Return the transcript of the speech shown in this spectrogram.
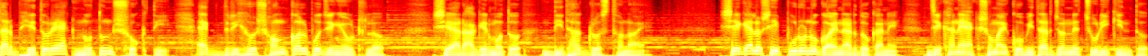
তার ভেতরে এক নতুন শক্তি, এক দৃঢ় সংকল্প জেঙে উঠল। সে আর আগের মতো দ্বিধাগ্রস্ত নয়। সে গেল সেই পুরনো গয়নার দোকানে, যেখানে একসময় কবিতার জন্য চুড়ি কিনত।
